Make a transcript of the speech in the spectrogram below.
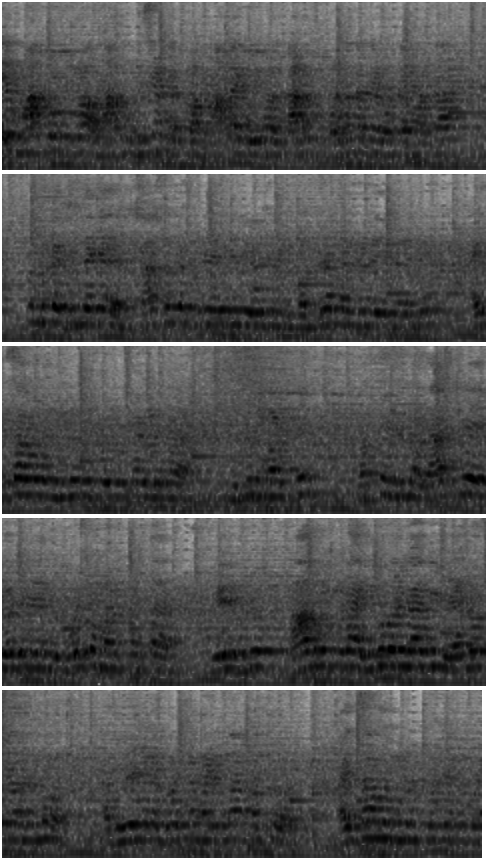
ಏನು ಮಾತು ಕೊಟ್ಟಿದ್ರು ಆ ಮಾತು ಮುಗಿಸ್ಕೊಳ್ಬೇಕು. ಆ ಮಾತಾಗಿ ಹೋಗಿ ಕಾರ್ಯಕರ್ತರು ಬರ್ಬೇಕಂತ ಹೇಳಿ ಒತ್ತಾಯ ಮಾಡ್ತಾ ಜಿಲ್ಲೆಗೆ ಶಾಶ್ವತ ಕುಡಿಯುವ ಯೋಜನೆ ಭದ್ರಾ ಮೇಲ್ದಂಡೆ ಯೋಜನೆಗೆ ಐದು ಸಾವಿರದ ಮುನ್ನೂರು ಕೋಟಿ ರೂಪಾಯಿಗಳನ್ನ ಮಂಜೂರು ಮಾಡಿತು ಮತ್ತು ಇದನ್ನು ರಾಷ್ಟ್ರೀಯ ಯೋಜನೆ ಎಂದು ಘೋಷಣೆ ಅಂತ ಹೇಳಿದ್ರು. ಆದರೂ ಕೂಡ ಇದುವರೆಗಾಗಿ ಎರಡು ವರ್ಷ ಅದು ಯೋಜನೆ ಘೋಷಣೆ ಮಾಡಿಲ್ಲ. ಮತ್ತು ಐದು ಸಾವಿರದ ಮುನ್ನೂರು ಕೋಟಿಯನ್ನು ಕೂಡ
